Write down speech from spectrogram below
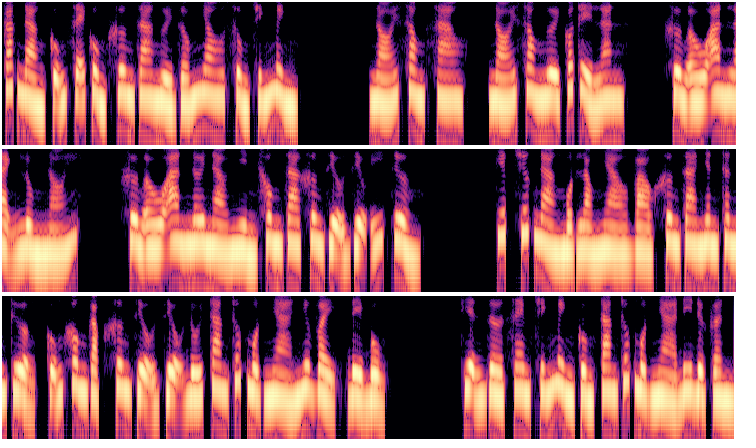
Các nàng cũng sẽ cùng Khương gia người giống nhau sùng chính mình. Nói xong sao, nói xong ngươi có thể lăn. Khương Âu An lạnh lùng nói. Khương Âu An nơi nào nhìn không ra Khương Diệu Diệu ý tưởng. Tiếp trước nàng một lòng nhào vào Khương gia nhân thân thượng cũng không gặp Khương Diệu Diệu đối tam thúc một nhà như vậy để bụng. Hiện giờ xem chính mình cùng tam thúc một nhà đi được gần,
